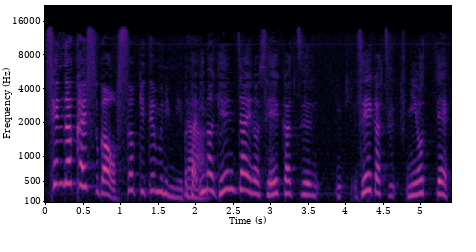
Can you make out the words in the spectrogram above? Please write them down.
생각할 수가 없었기 ま 때문입니다. た今現在の生活生活によって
